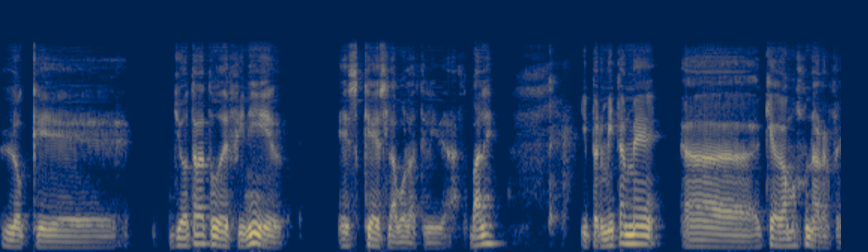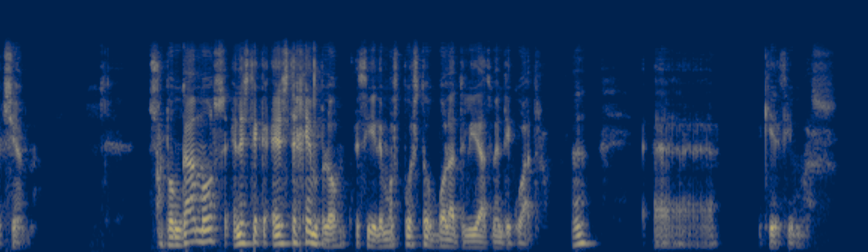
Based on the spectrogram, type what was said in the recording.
lo que yo trato de definir es qué es la volatilidad, ¿vale? Y permítanme eh, que hagamos una reflexión. Supongamos, en este, este ejemplo, es decir, hemos puesto volatilidad 24. ¿eh? Eh, aquí decimos,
